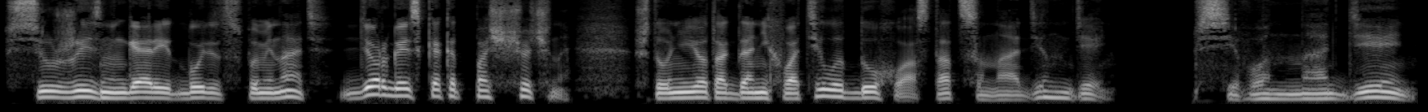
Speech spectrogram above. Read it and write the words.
Всю жизнь Гарриет будет вспоминать, дергаясь как от пощечины, что у нее тогда не хватило духу остаться на один день. Всего на день,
